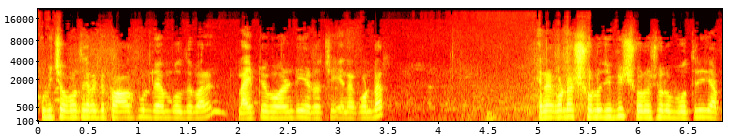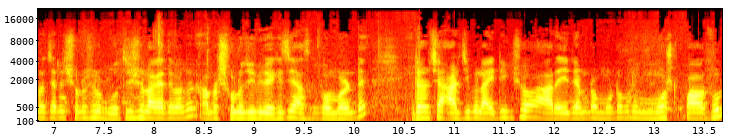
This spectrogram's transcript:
খুবই চমৎকার একটি পাওয়ারফুল র্যাম বলতে পারেন লাইফ টাইম ওয়ারেন্টি এটা হচ্ছে এনাকোন্ডার। এনাকোন্ডার ষোলো জিবি ষোলো ষোলো বত্রিশ, আপনার চাইলে ষোলো ষোলো বত্রিশও লাগাতে পারবেন। আমরা ষোলো জিবি রেখেছি আজকে কম্পোনেন্টে এটা হচ্ছে আট জিবি লাইটিং শো আর এই র্যামটা মোটামুটি মোস্ট পাওয়ারফুল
